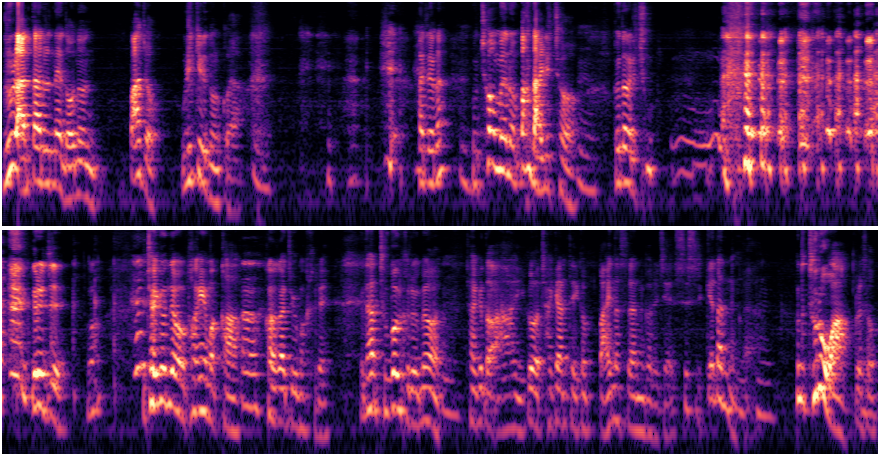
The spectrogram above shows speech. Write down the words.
룰 안 따르는 애 너는 빠져. 우리끼리 놀 거야. 음. 하잖아? 그럼 처음에는 막 난리쳐. 음. 그러다가 춤. 그러지? 어? 자기 혼자 막 방에 막 가. 어. 가가지고 막 그래. 근데 한 두 번 그러면 음. 자기도 아, 이거 자기한테 이거 마이너스라는 걸 이제 슬슬 깨닫는 거야. 음. 근데 들어와. 그래서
